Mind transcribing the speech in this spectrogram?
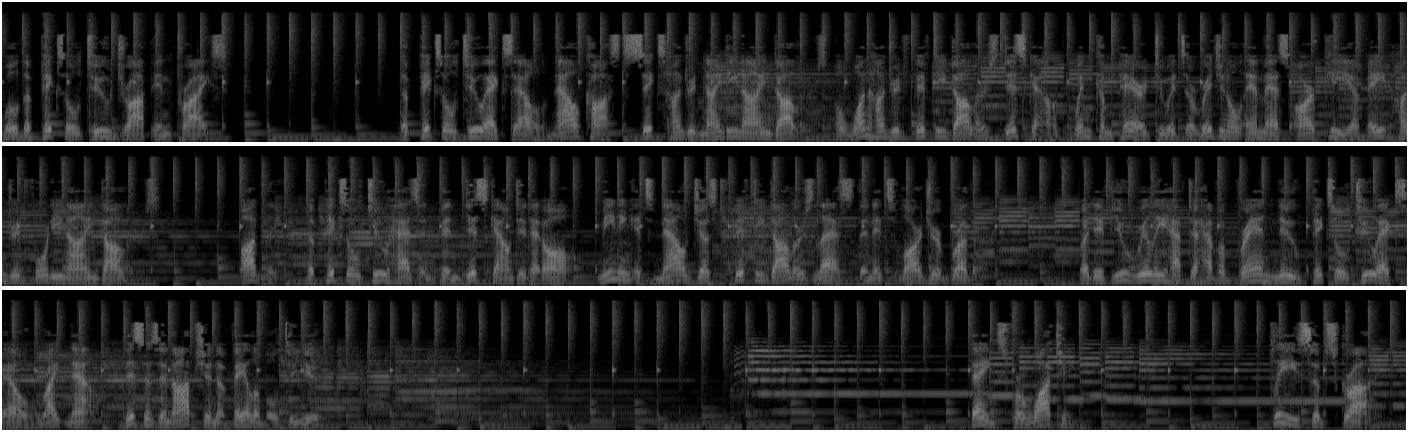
Will the Pixel 2 drop in price? The Pixel 2 XL now costs $699, a $150 discount when compared to its original MSRP of $849. Oddly, the Pixel 2 hasn't been discounted at all, meaning it's now just $50 less than its larger brother. But if you really have to have a brand new Pixel 2 XL right now, this is an option available to you. Thanks for watching. Please subscribe.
